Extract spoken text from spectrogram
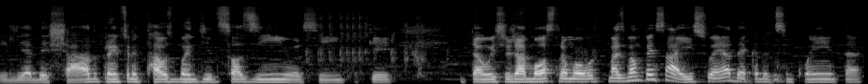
Ele é deixado para enfrentar os bandidos sozinho, assim, porque então isso já mostra uma mas vamos pensar, isso é a década de 50,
